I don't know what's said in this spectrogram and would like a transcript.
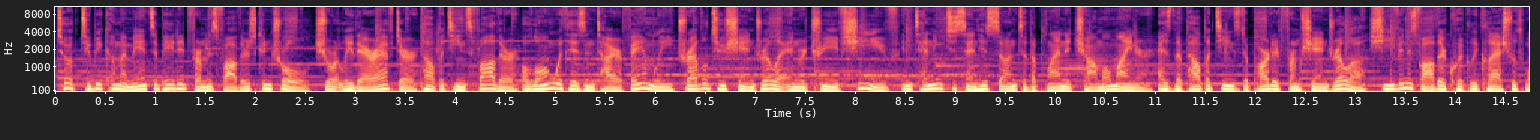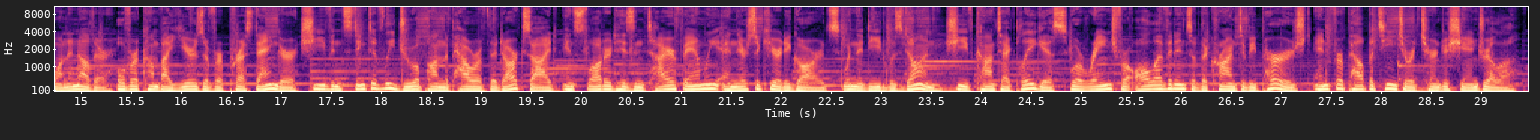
took to become emancipated from his father's control. Shortly thereafter, Palpatine's father, along with his entire family, traveled to Chandrila and retrieved Sheev, intending to send his son to the planet Chommell Minor. As the Palpatines departed from Chandrila, Sheev and his father quickly clashed with one another. Overcome by years of repressed anger, Sheev instinctively drew upon the power of the dark side and slaughtered his entire family and their security guards. When the deed was done, Sheev contacted Plagueis, who arranged for all evidence of the crime to be purged and for Palpatine to return to Chandrila.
